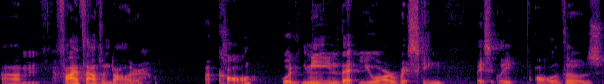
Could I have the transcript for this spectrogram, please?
um, $5,000 uh, call would mean that you are risking basically all of those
